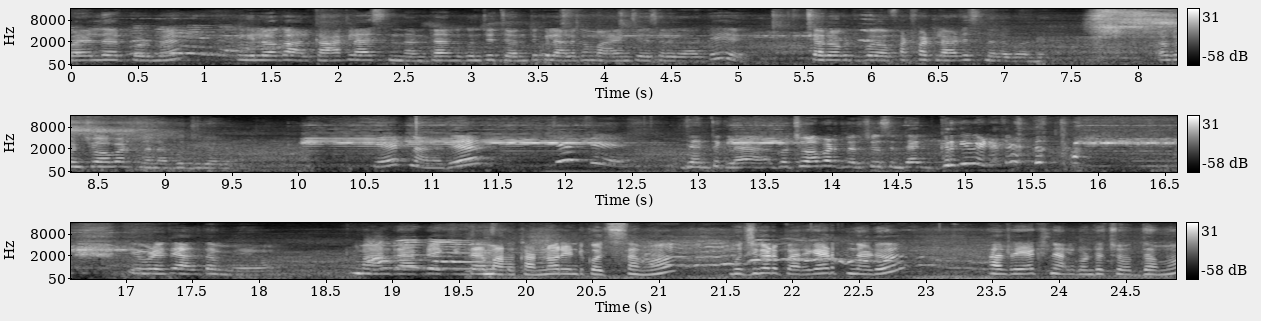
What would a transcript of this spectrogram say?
బయలుదేరిపోవడమే ఈలోగా వాళ్ళకి ఆకలి వేస్తుందంట. అందు గురించి జంతుకులు ఎలాగో మాయం చేశారు కాబట్టి చెర ఒకటి ఫట్ ఫట్లు ఆడిస్తున్నారు అవ్వండి చూపడుతున్నాను ఆ బుజ్జిగాడు ఏట్లా అది జంతుకులా? ఒక చూపడుతున్నారు చూసిన దగ్గరికి పెట్టి ఇప్పుడైతే వెళ్తాం మేము. మా ఆయన రేపటి ఎక్కింటే మా కన్నూరు ఇంటికి వచ్చేసాము. బుజ్జిగాడు పరిగెడుతున్నాడు. వాళ్ళ రియాక్షన్ ఎలాగుంటే చూద్దాము.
